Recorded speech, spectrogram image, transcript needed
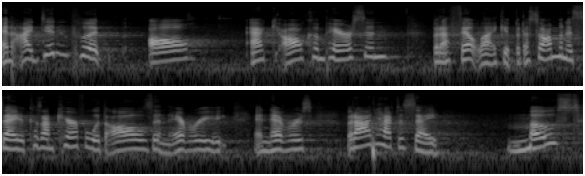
and I didn't put all, all comparison, but I felt like it. But so I'm going to say, because I'm careful with alls and every and nevers, but I'd have to say most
